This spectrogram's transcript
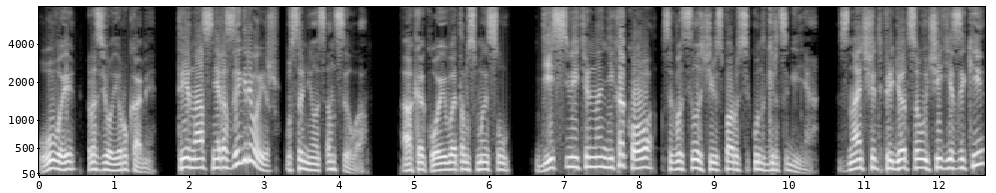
«Увы», – развел я руками. «Ты нас не разыгрываешь?» – усомнилась Анцилла. «А какой в этом смысл?» «Действительно, никакого», — согласилась через пару секунд герцогиня. «Значит, придется учить языки?»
